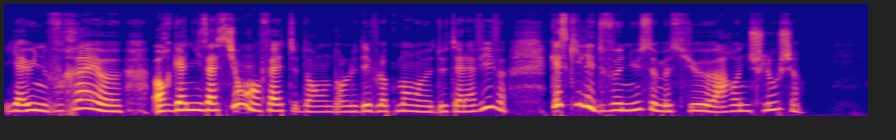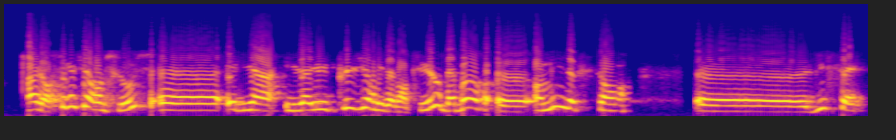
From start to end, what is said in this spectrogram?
Il y a eu une vraie organisation en fait dans, dans le développement de Tel Aviv. Qu'est-ce qu'il est devenu ce monsieur Aaron alors, ce monsieur Aaron euh, eh bien, il a eu plusieurs mésaventures. D'abord, euh, en 1917,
